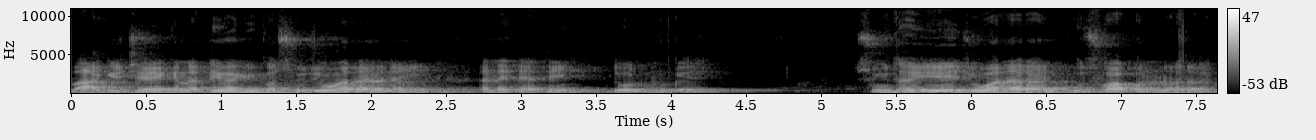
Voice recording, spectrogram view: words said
વાગ્યું છે કે નથી વાગ્યું? કશું જોવા રહ્યો નહીં. અને ત્યાંથી દોટ મૂકે છે. શું થયું? એ જોવા ના રહ્યો પૂછવા પણ ન રહ્યો.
